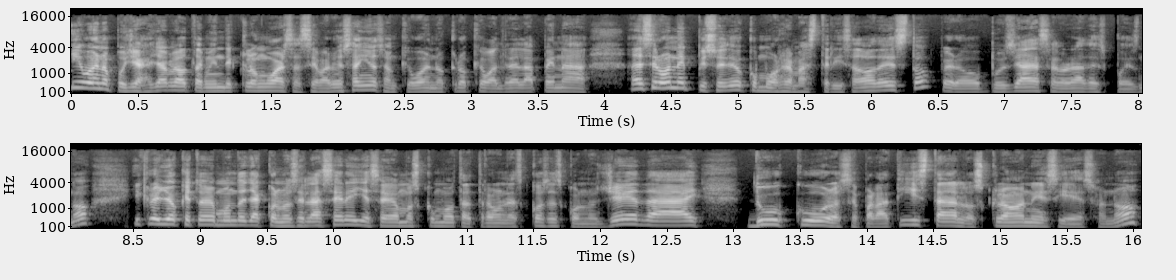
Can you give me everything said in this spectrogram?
y bueno, pues ya, ya he hablado también de Clone Wars hace varios años, aunque bueno, creo que valdría la pena hacer un episodio como remasterizado de esto, pero pues ya se lo hará después, ¿no? Y creo yo que todo el mundo ya conoce la serie, ya sabemos cómo trataron las cosas con los Jedi, Dooku, los separatistas, los clones, y eso, ¿no?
